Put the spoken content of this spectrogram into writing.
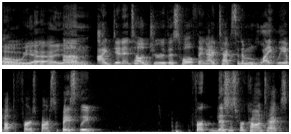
Oh yeah, yeah. Um, I didn't tell Drew this whole thing. I texted him lightly about the first part. So basically, for this is for context.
